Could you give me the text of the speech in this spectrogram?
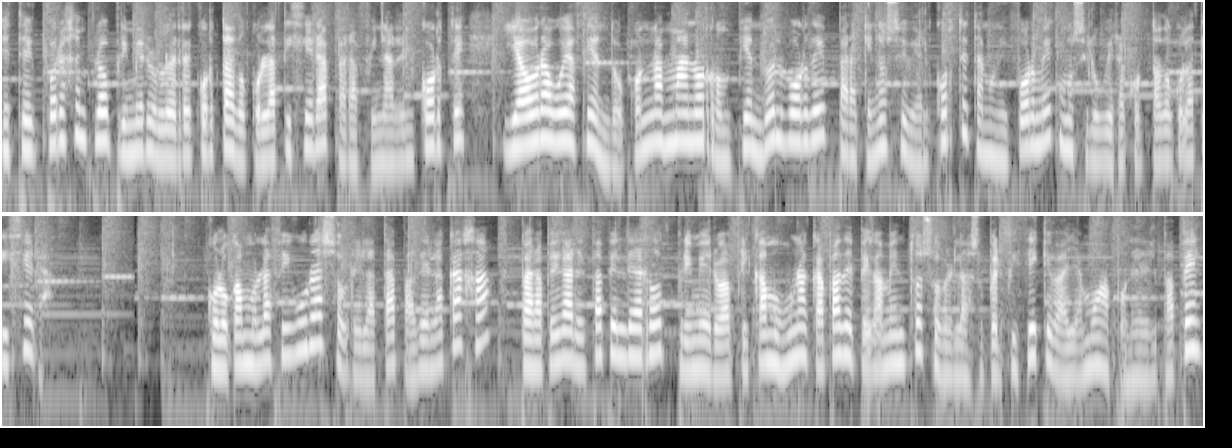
Este, por ejemplo, primero lo he recortado con la tijera para afinar el corte y ahora voy haciendo con las manos rompiendo el borde para que no se vea el corte tan uniforme como si lo hubiera cortado con la tijera. Colocamos la figura sobre la tapa de la caja. Para pegar el papel de arroz, primero aplicamos una capa de pegamento sobre la superficie que vayamos a poner el papel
